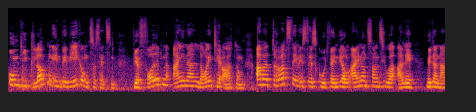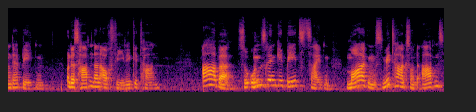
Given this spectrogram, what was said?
um die Glocken in Bewegung zu setzen. Wir folgen einer Leuteordnung. Aber trotzdem ist es gut, wenn wir um 21 Uhr alle miteinander beten. Und das haben dann auch viele getan. Aber zu unseren Gebetszeiten, morgens, mittags und abends,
